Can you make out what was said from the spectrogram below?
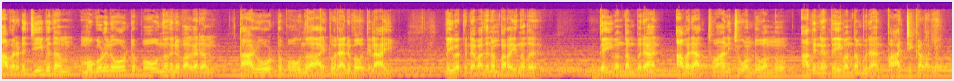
അവരുടെ ജീവിതം മുകളിലോട്ട് പോകുന്നതിന് പകരം താഴോട്ട് പോകുന്നതായിട്ടൊരു അനുഭവത്തിലായി ദൈവത്തിന്റെ വചനം പറയുന്നത് ദൈവം തമ്പുരാൻ അവരധ്വാനിച്ചു കൊണ്ടുവന്നു അതിനെ ദൈവം തമ്പുരാൻ പാറ്റിക്കളഞ്ഞു.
